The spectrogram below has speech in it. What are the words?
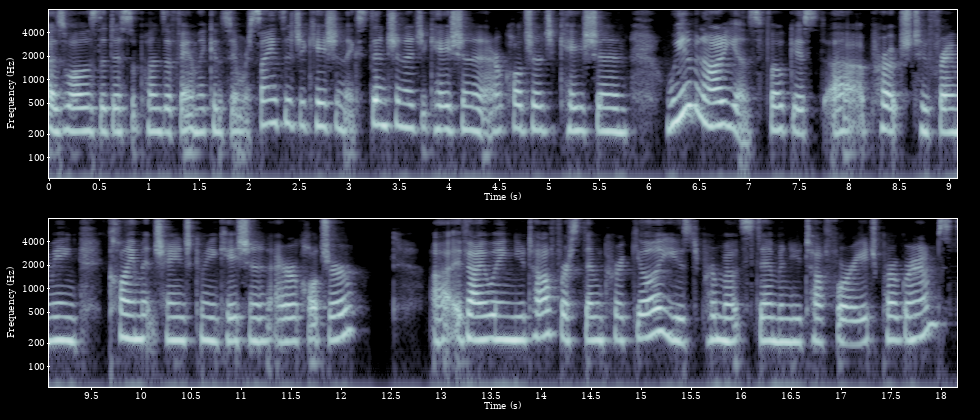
as well as the disciplines of family consumer science education, extension education, and agriculture education. We have an audience focused uh, approach to framing climate change communication in agriculture. Uh, evaluating Utah for STEM curricula used to promote STEM and Utah 4 H programs.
